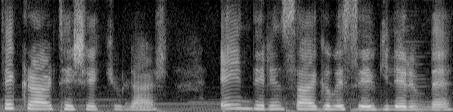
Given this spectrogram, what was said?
Tekrar teşekkürler. En derin saygı ve sevgilerimle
